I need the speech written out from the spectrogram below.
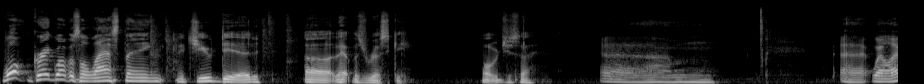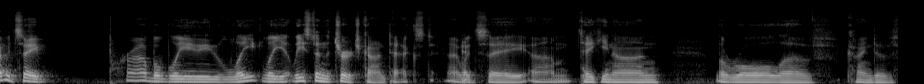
what, Greg? What was the last thing that you did uh, that was risky? What would you say? Um, uh, well, I would say probably lately, at least in the church context, I would say um, taking on the role of kind of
